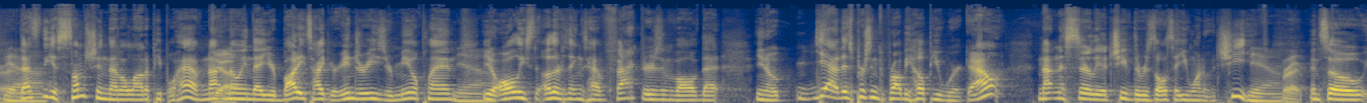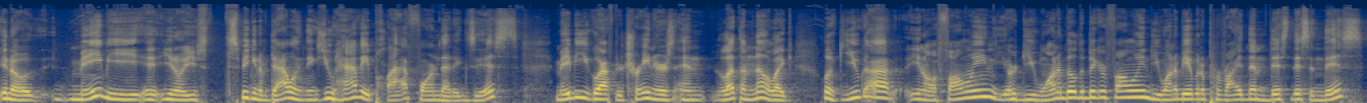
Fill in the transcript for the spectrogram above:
Right. Yeah. That's the assumption that a lot of people have, not Yeah. knowing that your body type, your injuries, your meal plan, Yeah. you know, all these other things have factors involved that, you know, yeah, this person could probably help you work out, not necessarily achieve the results that you want to achieve. Yeah, Right. And so, you know, maybe you know, you speaking of dabbling things, you have a platform that exists. Maybe you go after trainers and let them know, like, look, you got you know a following, or do you want to build a bigger following? Do you want to be able to provide them this, this, and this?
